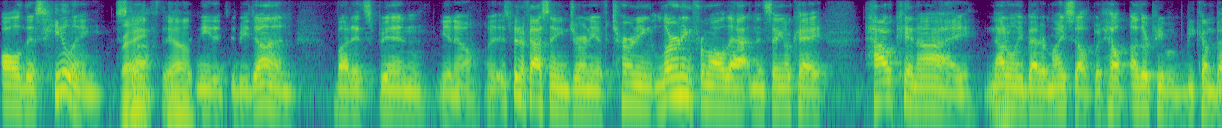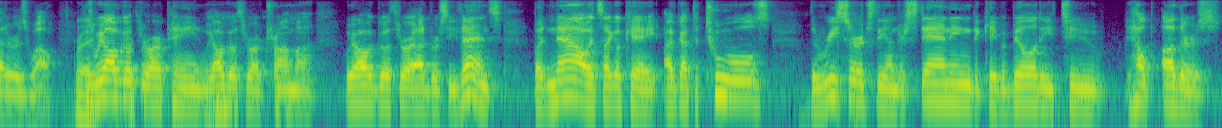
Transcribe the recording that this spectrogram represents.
all this healing stuff right, that, yeah. that needed to be done. But it's been, you know, it's been a fascinating journey of turning, learning from all that, and then saying, okay, how can I not only better myself but help other people become better as well? Because right. we all go through our pain, we all go through our trauma, we all go through our adverse events. But now it's like, okay, I've got the tools, the research, the understanding, the capability to help others,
